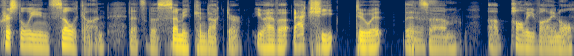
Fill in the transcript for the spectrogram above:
crystalline silicon. That's the semiconductor. You have a backsheet to it that's Yes. um, a polyvinyl,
